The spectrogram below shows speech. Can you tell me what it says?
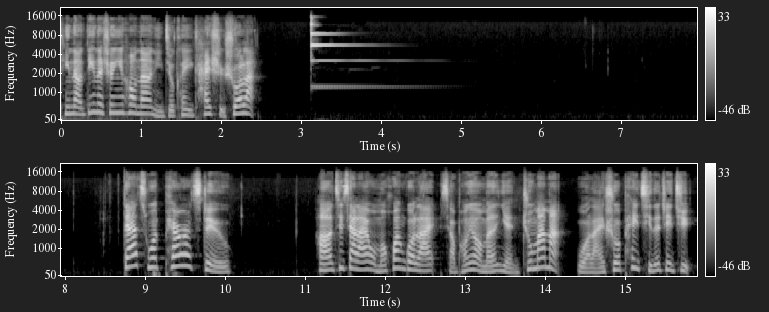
听到叮的声音后呢，你就可以开始说了。That's what parrots do。好，接下来我们换过来，小朋友们演猪妈妈，我来说佩奇的这句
